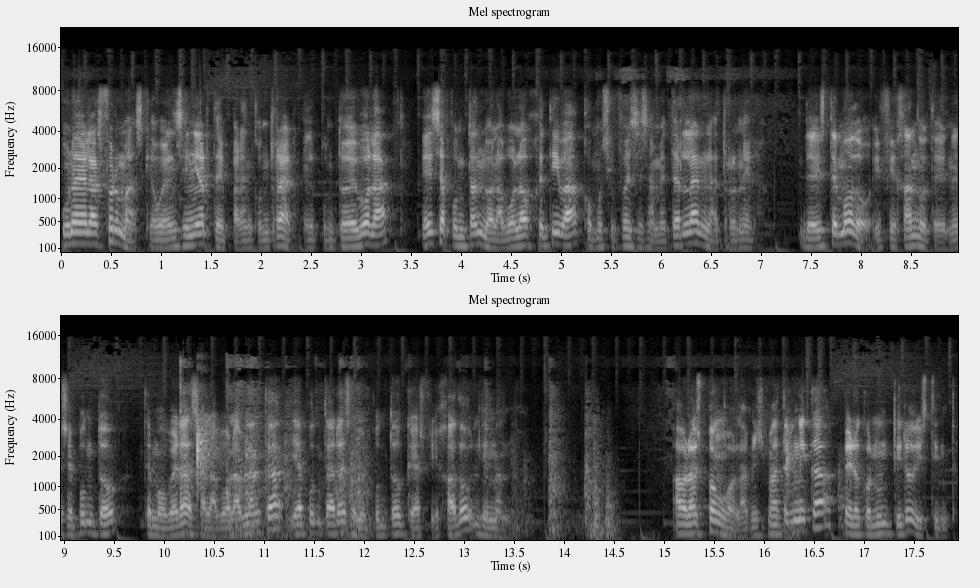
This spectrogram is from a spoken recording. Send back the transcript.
Una de las formas que voy a enseñarte para encontrar el punto de bola es apuntando a la bola objetiva como si fueses a meterla en la tronera. De este modo, y fijándote en ese punto, te moverás a la bola blanca y apuntarás en el punto que has fijado limando. Ahora os pongo la misma técnica, pero con un tiro distinto.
